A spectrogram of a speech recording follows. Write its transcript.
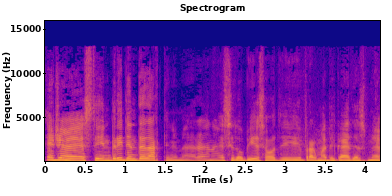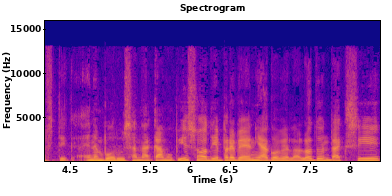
Ε, και στην τρίτη τέταρτη ημέρα να συνειδητοποίησα ότι πραγματικά δεσμεύτηκα. Δεν μπορούσα να κάνω πίσω ότι έπρεπε Ιάκωβε λαλό του εντάξει,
